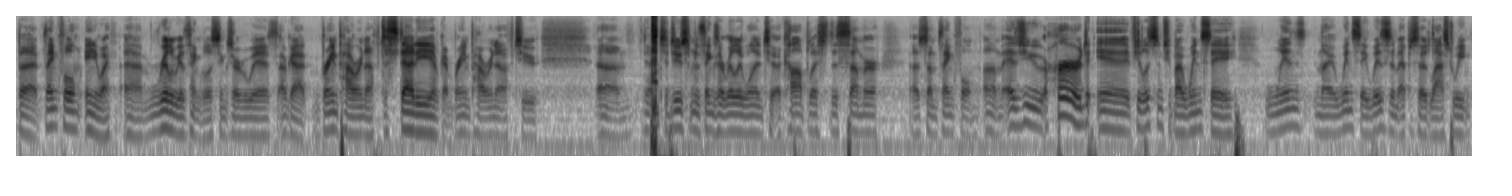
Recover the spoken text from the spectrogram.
But thankful, anyway, um, really, really thankful this things over with. I've got brain power enough to study. I've got brain power enough to um, to do some of the things I really wanted to accomplish this summer. Uh, so I'm thankful. Um, as you heard, in, if you listened to my Wednesday, Wednesday, my Wednesday Wisdom episode last week,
